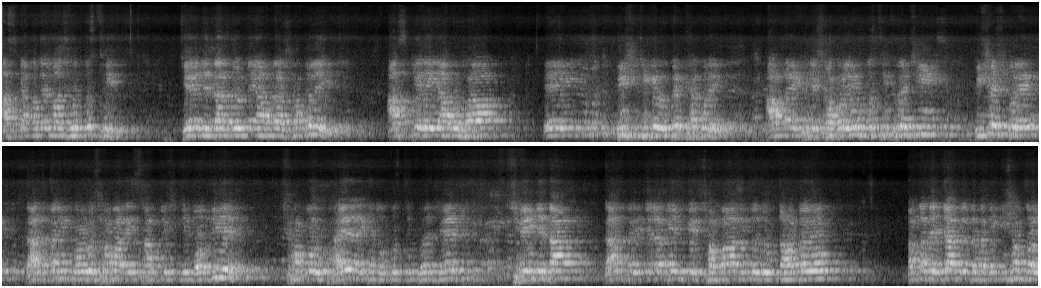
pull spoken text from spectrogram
আজকে আমাদের মাঝে উপস্থিত যে নেতার জন্য আমরা সকলেই আজকের এই আবহাওয়া, এই বৃষ্টিকে উপেক্ষা করে আমরা এখানে সকলেই উপস্থিত হয়েছি। বিশেষ করে রাজবাড়ী পৌরসভার এই ছাব্বিশটি মন্দিরে সকল ভাইয়েরা এখানে উপস্থিত হয়েছেন। সেই নেতা রাজবাড়ী জেলা বিএনপির সম্মানিত যুগ্ম আহ্বায়ক, বাংলাদেশ জাতীয়তাবাদী কৃষক দল,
